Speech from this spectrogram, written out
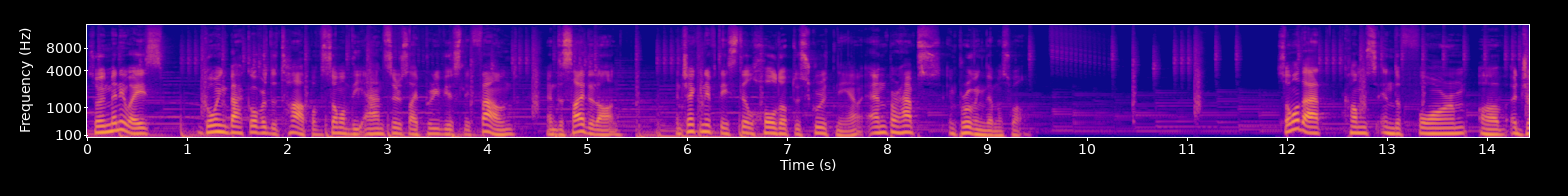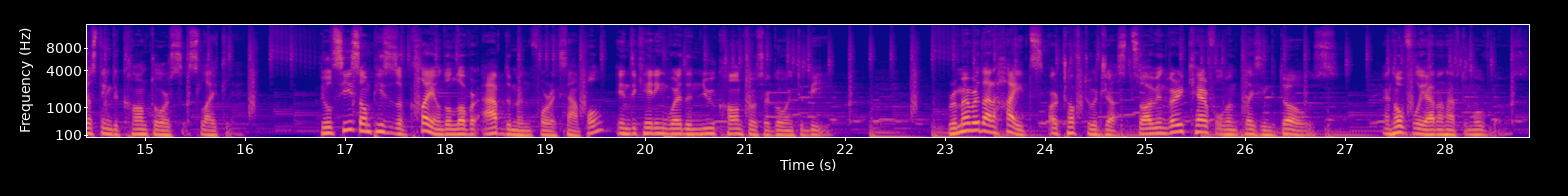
So in many ways, going back over the top of some of the answers I previously found and decided on, and checking if they still hold up to scrutiny, uh, and perhaps improving them as well. Some of that comes in the form of adjusting the contours slightly. You'll see some pieces of clay on the lower abdomen, for example, indicating where the new contours are going to be. Remember that heights are tough to adjust, so I've been very careful when placing those, and hopefully I don't have to move those.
